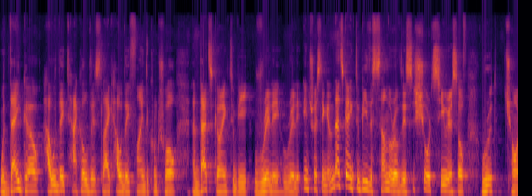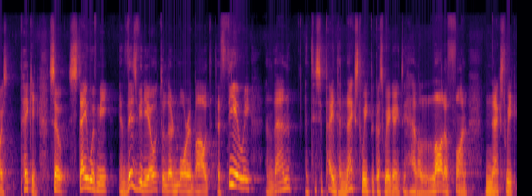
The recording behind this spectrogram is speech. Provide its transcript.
would they go? How would they tackle this? Like how they find the control? And that's going to be really, really interesting. And that's going to be the summer of this short series of route choice picking. So stay with me in this video to learn more about the theory and then anticipate the next week because we're going to have a lot of fun next week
